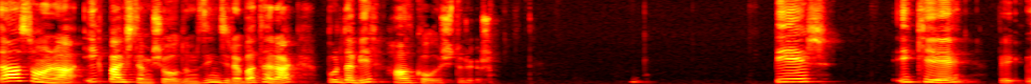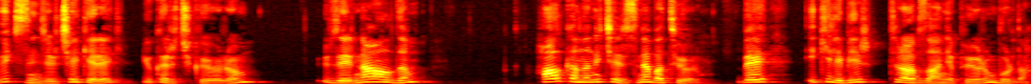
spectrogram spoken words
Daha sonra ilk başlamış olduğum zincire batarak burada bir halka oluşturuyorum. 1 2 ve 3 zincir çekerek yukarı çıkıyorum. Üzerine aldım. Halkanın içerisine batıyorum ve ikili bir trabzan yapıyorum burada.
